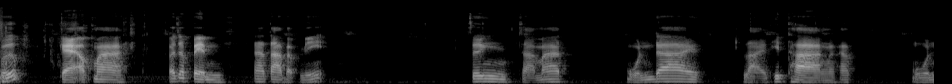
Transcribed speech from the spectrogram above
ปึ๊บแกะออกมาก็จะเป็นหน้าตาแบบนี้ ซึ่งสามารถหมุนได้หลายทิศทางนะครับ หมุน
